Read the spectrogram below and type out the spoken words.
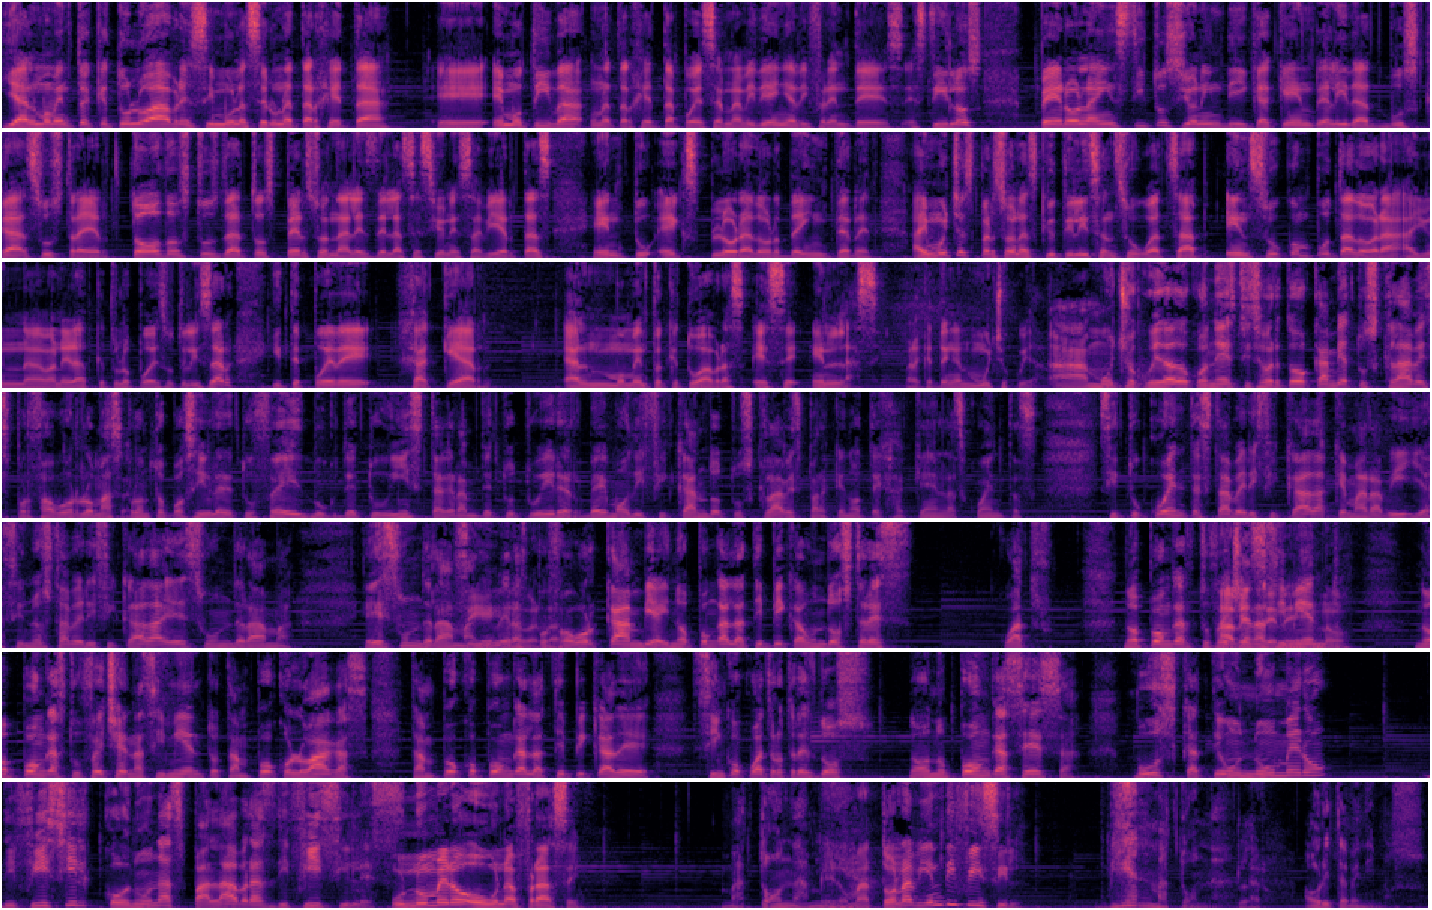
y al momento de que tú lo abres simula ser una tarjeta eh, emotiva, una tarjeta puede ser navideña, diferentes estilos, pero la institución indica que en realidad busca sustraer todos tus datos personales de las sesiones abiertas en tu explorador de Internet. Hay muchas personas que utilizan su WhatsApp en su computadora, hay una manera que tú lo puedes utilizar y te puede hackear al momento que tú abras ese enlace, para que tengan mucho cuidado. Ah, mucho cuidado con esto y sobre todo cambia tus claves, por favor, lo más pronto posible de tu Facebook, de tu Instagram, de tu Twitter. Ve modificando tus claves para que no te hackeen las cuentas. Si tu cuenta está verificada, qué maravilla. Si no está verificada, es un drama. Es un drama, de veras. Por favor, cambia y no pongas la típica 1, 2, 3, 4. No pongas tu fecha de nacimiento. No pongas tu fecha de nacimiento, tampoco lo hagas. Tampoco pongas la típica de 5432. No, no pongas esa. Búscate un número difícil con unas palabras difíciles. Un número o una frase. Matona, mira. Pero matona bien difícil. Bien matona. Claro. Ahorita venimos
